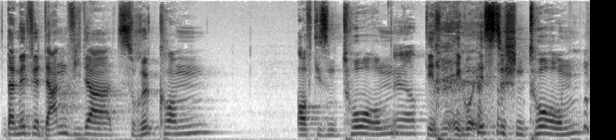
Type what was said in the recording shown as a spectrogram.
Damit wir dann wieder zurückkommen auf diesen Turm, ja. diesen egoistischen Turm,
